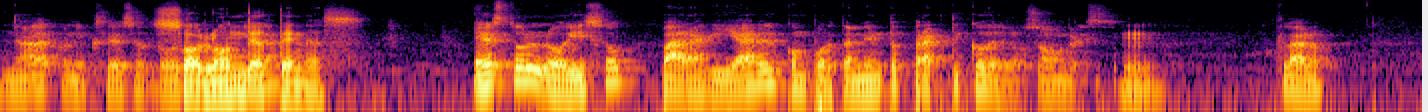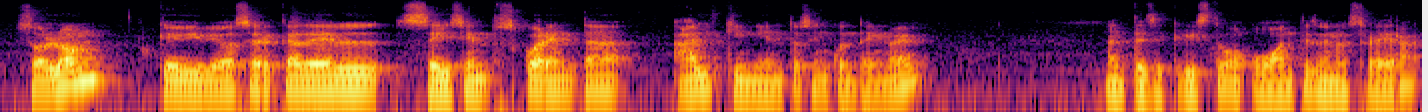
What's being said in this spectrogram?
Nada con exceso, todo con Solón de medida. Atenas. Esto lo hizo para guiar el comportamiento práctico de los hombres. Mm. Claro. Solón, que vivió cerca del 640 al 559 antes de Cristo o antes de nuestra era,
